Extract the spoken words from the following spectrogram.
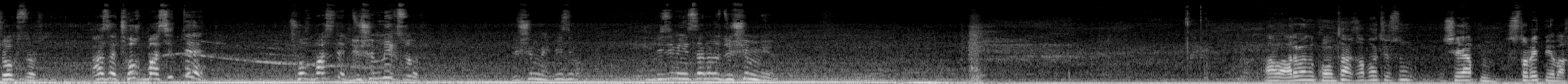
Çok zor. Aslında çok basit de çok basit de düşünmek zor. Düşünmek bizim bizim insanımız düşünmüyor. Abi arabanın kontağı kapatıyorsun şey yapmıyor. Stop etmiyor bak.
